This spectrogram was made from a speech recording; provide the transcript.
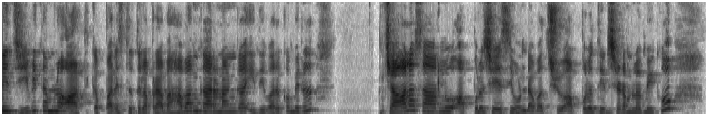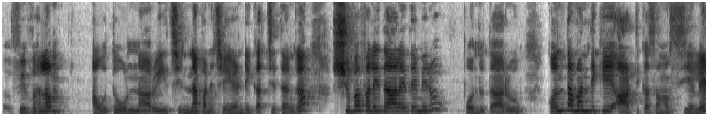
మీ జీవితంలో ఆర్థిక పరిస్థితుల ప్రభావం కారణంగా ఇది వరకు మీరు చాలాసార్లు అప్పులు చేసి ఉండవచ్చు. అప్పులు తీర్చడంలో మీకు విఫలం అవుతూ ఉన్నారు. ఈ చిన్న పని చేయండి. ఖచ్చితంగా శుభ ఫలితాలైతే మీరు పొందుతారు. కొంతమందికి ఆర్థిక సమస్యలే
